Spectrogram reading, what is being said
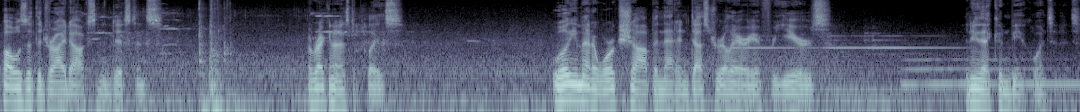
Paul was at the dry docks in the distance. I recognized the place. William had a workshop in that industrial area for years. I knew that couldn't be a coincidence.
